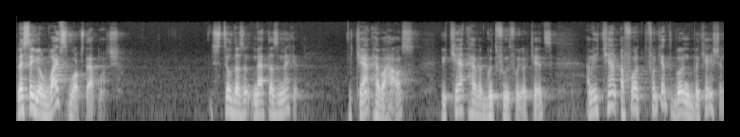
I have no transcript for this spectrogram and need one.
Let's say your wife works that much. Still doesn't, math doesn't make it. You can't have a house. You can't have a good food for your kids. I mean, you can't afford, forget to go on vacation.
